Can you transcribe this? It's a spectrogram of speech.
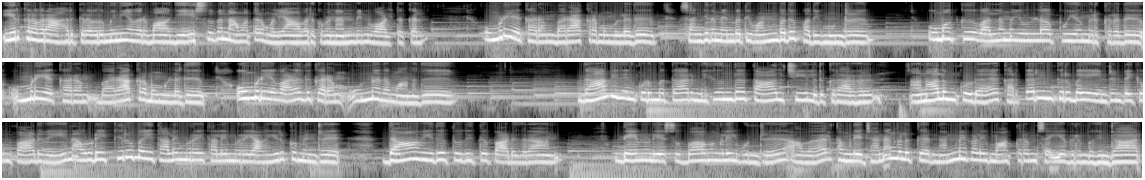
ஈர்க்கிறவராக இருக்கிறவரும் இனியவருமாகிய கேசுவன் நாமத்தில் உங்கள் யாவருக்கும் நண்பின் அன்பின் வாழ்த்துக்கள். உம்முடைய கரம் பராக்கிரமம் உள்ளது. சங்கீதம் எண்பத்தி ஒன்பது பதிமூன்று. உமக்கு வல்லமையுள்ள புயம் இருக்கிறது. உம்முடைய கரம் பராக்கிரமம் உள்ளது. உம்முடைய வலது கரம் உன்னதமானது. தாவிதன் குடும்பத்தார் மிகுந்த தாழ்ச்சியில் இருக்கிறார்கள். ஆனாலும் கூட கர்த்தரின் கிருபையை என்றென்றைக்கும் பாடுவேன். அவருடைய கிருபை தலைமுறை தலைமுறையாக இருக்கும் என்று தாவீது துதித்து பாடுகிறான். தேவனுடைய சுபாவங்களில் ஒன்று அவர் தம்முடைய ஜனங்களுக்கு நன்மைகளை மாத்திரம் செய்ய விரும்புகின்றார்.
